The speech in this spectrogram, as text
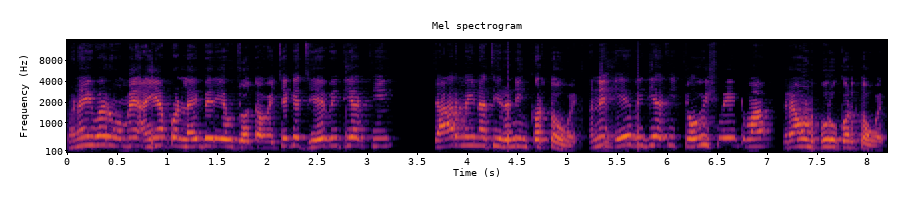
ઘણી વાર અમે અહીંયા પણ લાઇબ્રેરી એવું જોતા હોય છે કે જે વિદ્યાર્થી ચાર મહિનાથી રનિંગ કરતો હોય અને એ વિદ્યાર્થી ચોવીસ મિનિટમાં ગ્રાઉન્ડ પૂરું કરતો હોય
